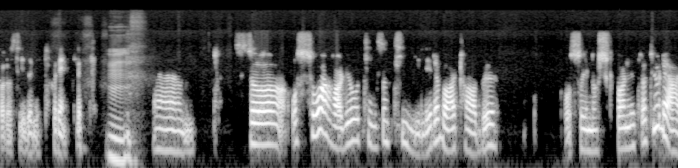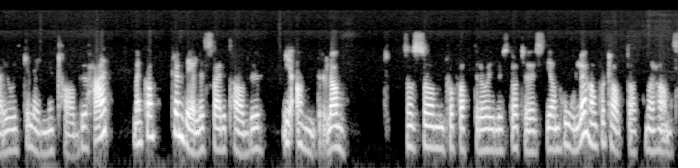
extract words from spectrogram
for å si det litt forenklet. Mm. Um, så, og så har du jo ting som tidligere var tabu også i norsk barnelitteratur. Det er jo ikke lenger tabu her, men kan fremdeles være tabu i andre land. Sånn som forfatter og illustratør Stian Hole. Han fortalte at når hans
